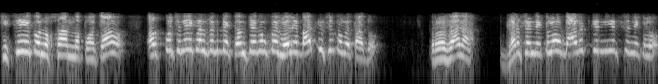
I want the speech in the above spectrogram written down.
کسی کو نقصان نہ پہنچاؤ اور کچھ نہیں کر سکتے، کم سے کم کوئی میری بات کسی کو بتا دو۔ روزانہ گھر سے نکلو، دعوت کی نیت سے نکلو۔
